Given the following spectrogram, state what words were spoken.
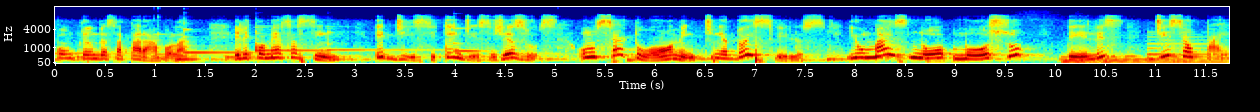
contando essa parábola? Ele começa assim: E disse, quem disse? Jesus. Um certo homem tinha dois filhos, e o mais no, moço deles disse ao pai:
